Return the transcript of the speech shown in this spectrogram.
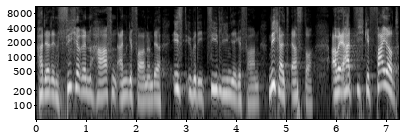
hat er den sicheren Hafen angefahren und er ist über die Ziellinie gefahren. Nicht als erster, aber er hat sich gefeiert,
